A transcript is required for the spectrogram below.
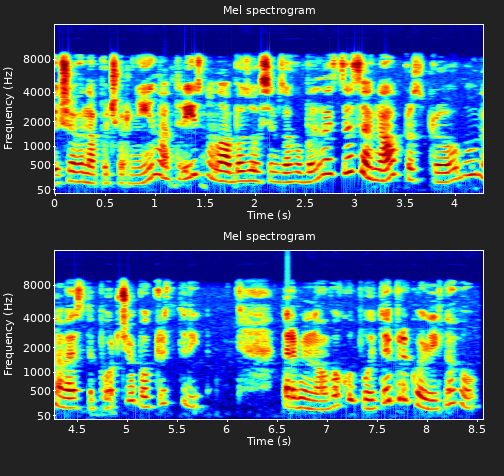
Якщо вона почорніла, тріснула або зовсім загубилась, це сигнал про спробу навести порчу або пристріт. Терміново купуйте і приколіть нову.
